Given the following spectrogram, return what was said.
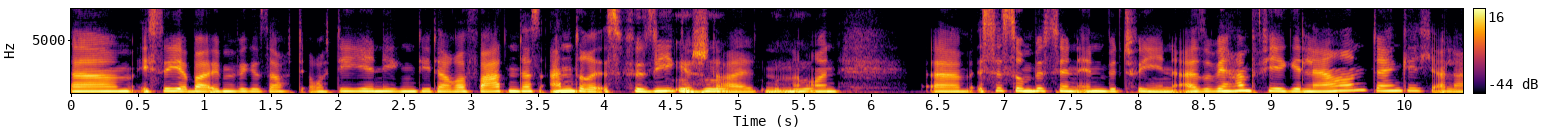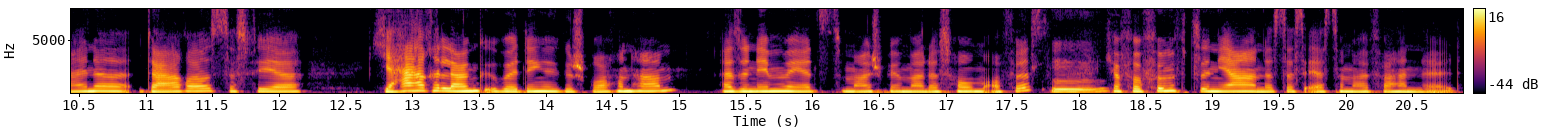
Ähm, ich sehe aber eben, wie gesagt, auch diejenigen, die darauf warten, dass andere es für sie mhm. gestalten. Mhm. Und ähm, es ist so ein bisschen in between. Also wir haben viel gelernt, denke ich, alleine daraus, dass wir jahrelang über Dinge gesprochen haben. Also nehmen wir jetzt zum Beispiel mal das Homeoffice. Mhm. Ich habe vor 15 Jahren das das erste Mal verhandelt.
